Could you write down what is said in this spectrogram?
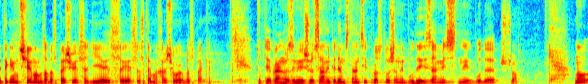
І таким чином забезпечується дієвість цієї системи харчової безпеки. Тобто я правильно розумію, що санепідемстанцій просто вже не буде, і замість них буде що? Ну,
